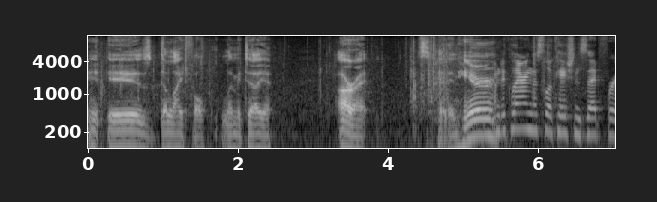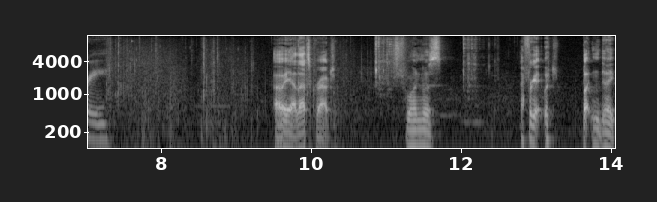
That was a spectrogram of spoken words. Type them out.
It is delightful, let me tell you. Alright, let's head in here. I'm declaring this location Zed free. Oh yeah, that's crouch. Which one was... I forget which button did I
